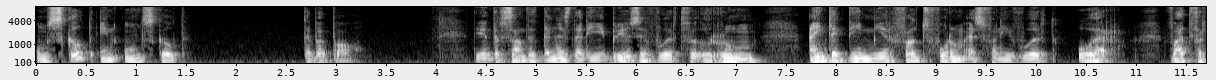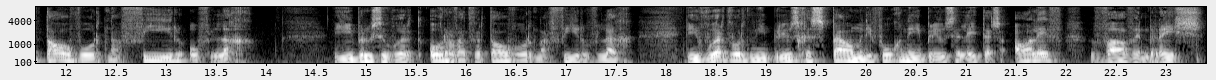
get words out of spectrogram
om skuld en onskuld te bepaal. Die interessante ding is dat die Hebreëse woord vir Urim eintlik die meervoudsvorm is van die woord oor wat vertaal word na vuur of lig. Die Hebreëse woord or wat vertaal word na vuur of lig. Die woord word in Hebreëus gespel met die volgende Hebreëse letters: Alef, Wav en Resh.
